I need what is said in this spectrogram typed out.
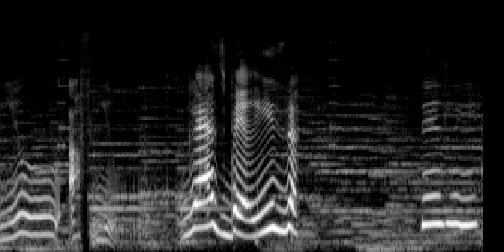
you of you. Raspberries. Seriously?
